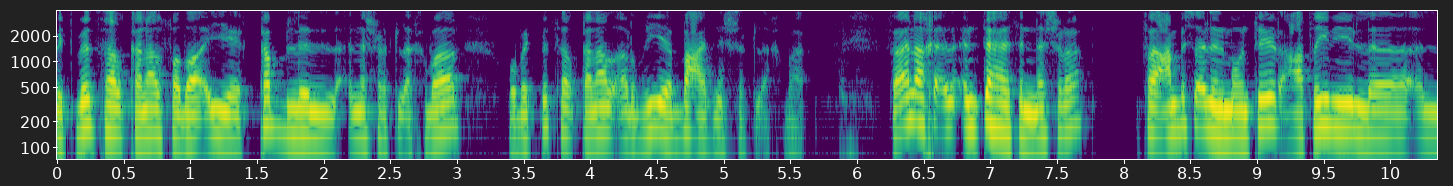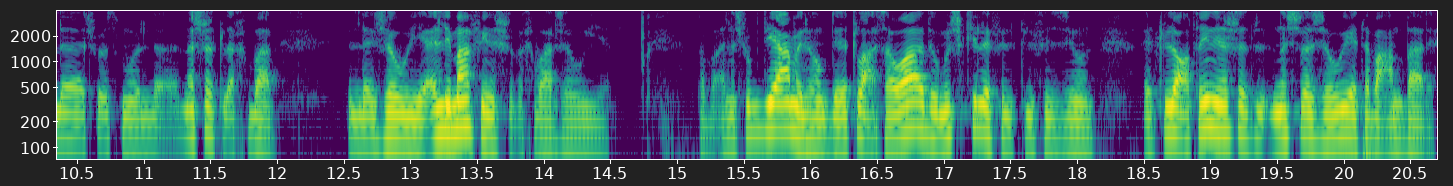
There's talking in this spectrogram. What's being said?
بتبثها القناة الفضائية قبل نشرة الأخبار وبتبثها القناة الأرضية بعد نشرة الأخبار. فأنا انتهت النشرة فعم بسأل المونتير ال شو اسمه نشرة الأخبار الجوية. قال لي ما في نشرة أخبار جوية. طب أنا شو بدي أعمل هون؟ بده يطلع سواد ومشكلة في التلفزيون. قلت له اعطيني نشرة النشره الجويه تبع امبارح.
